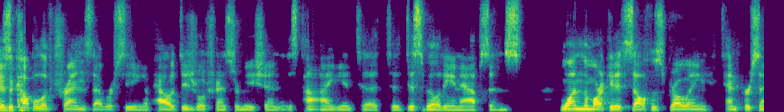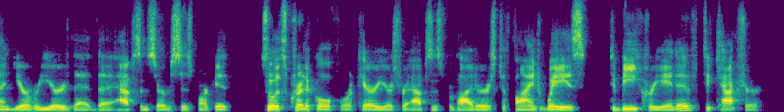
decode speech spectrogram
there's a couple of trends that we're seeing of how digital transformation is tying into to disability and absence. One, the market itself is growing 10% year over year, the, the absence services market. So it's critical for carriers, for absence providers to find ways to be creative to capture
